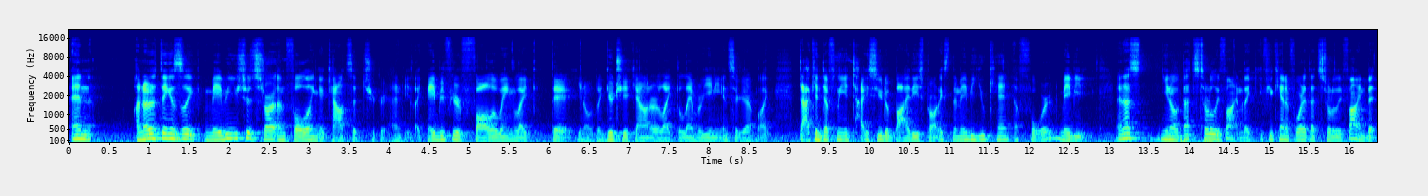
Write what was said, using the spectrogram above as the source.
And another thing is like maybe you should start unfollowing accounts that trigger envy. Like maybe if you're following like the you know the gucci account or like the lamborghini instagram like that can definitely entice you to buy these products that maybe you can't afford. Maybe and that's you know that's totally fine. Like if you can't afford it that's totally fine but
